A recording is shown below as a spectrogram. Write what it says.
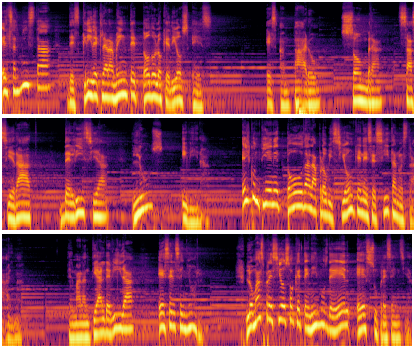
El salmista describe claramente todo lo que Dios es. Es amparo, sombra, saciedad, delicia, luz y vida. Él contiene toda la provisión que necesita nuestra alma. El manantial de vida es el Señor. Lo más precioso que tenemos de Él es su presencia,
